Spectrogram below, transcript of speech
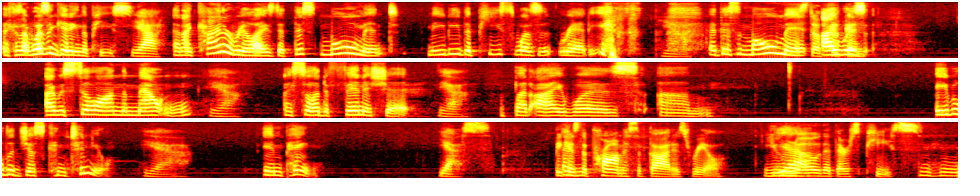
because I, wasn't getting the peace. yeah, And I kind of realized at this moment, maybe the peace wasn't ready. yeah, at this moment, I was. I was still on the mountain. yeah, I still had to finish it yeah, but I was um, able to just continue yeah. in pain. Yes. Because the promise of God is real. You Yeah. know that there's peace mm-hmm.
